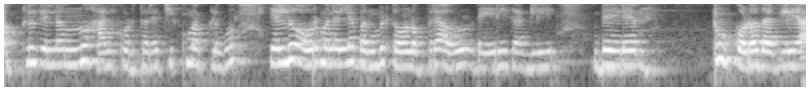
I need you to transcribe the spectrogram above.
ಮಕ್ಳಿಗೆಲ್ಲನೂ ಹಾಲು ಕೊಡ್ತಾರೆ ಚಿಕ್ಕ ಮಕ್ಳಿಗೂ. ಎಲ್ಲರೂ ಅವ್ರ ಮನೆಯಲ್ಲೇ ಬಂದ್ಬಿಟ್ಟು ತೊಗೊಂಡೋಗ್ತಾರೆ ಅವರು ಡೈರಿಗಾಗಲಿ, ಬೇರೆ ಕೊಡೋದಾಗಲಿ, ಆ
